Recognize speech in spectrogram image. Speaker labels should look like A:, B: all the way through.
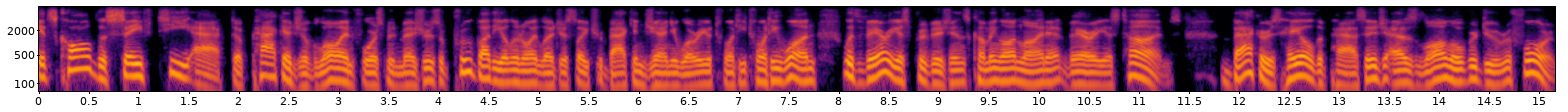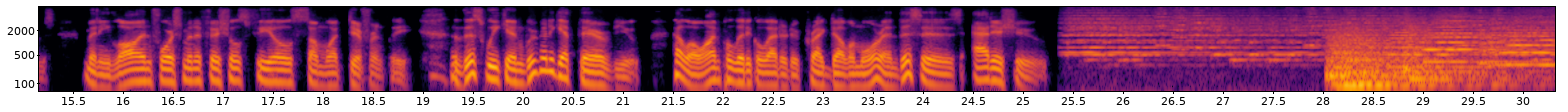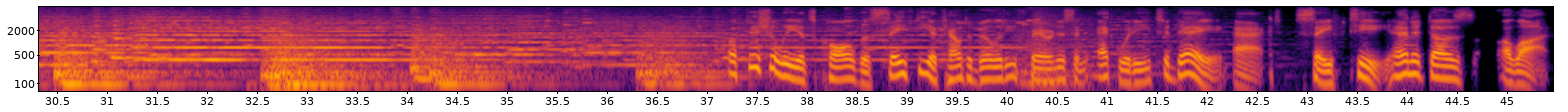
A: It's called the Safe Act, a package of law enforcement measures approved by the Illinois legislature back in January of 2021, with various provisions coming online at various times. Backers hail the passage as long overdue reforms. Many law enforcement officials feel somewhat differently. This weekend, we're going to get their view. Hello, I'm political editor Craig Dellimore, and this is At Issue. Officially, it's called the Safety, Accountability, Fairness, and Equity Today Act, SAFE-T, and it does a lot.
